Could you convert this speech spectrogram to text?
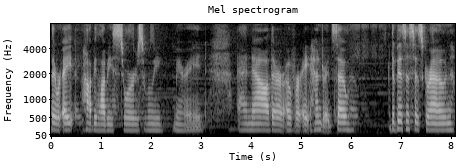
There were eight Hobby Lobby stores when we married, and now there are over 800. So the business has grown,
